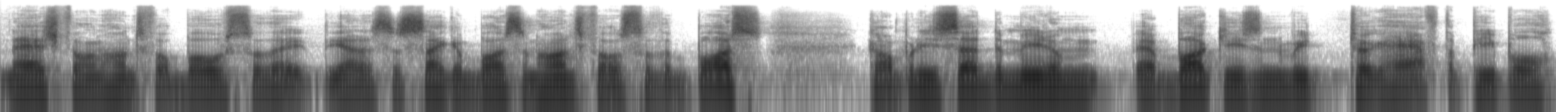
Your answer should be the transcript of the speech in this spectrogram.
Nashville and Huntsville both, so they got us a second bus in Huntsville. So the bus company said to meet them at Buc-ee's, and we took half the people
